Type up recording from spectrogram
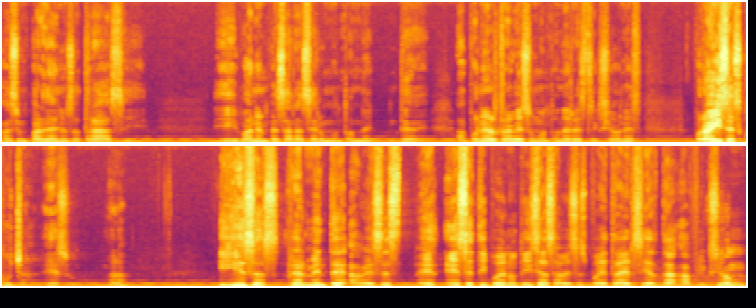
hace un par de años atrás y, van a empezar a hacer un montón de, a poner otra vez un montón de restricciones. Por ahí se escucha eso. Y esas realmente a veces, e, ese tipo de noticias a veces puede traer cierta aflicción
